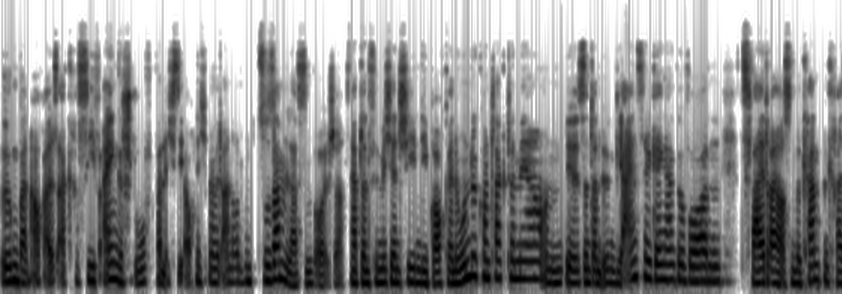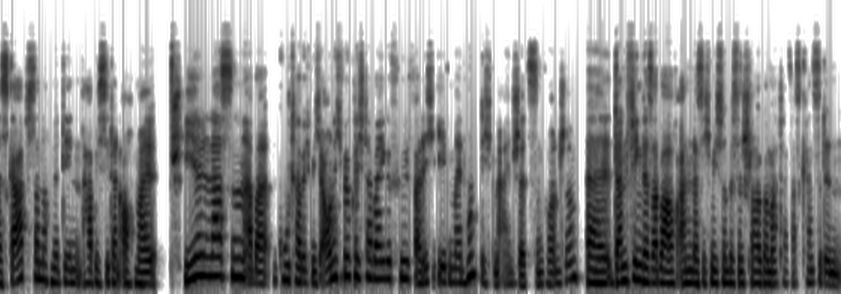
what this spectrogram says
irgendwann auch als aggressiv eingestuft, weil ich sie auch nicht mehr mit anderen Hunden zusammenlassen wollte. Habe dann für mich entschieden, die braucht keine Hundekontakte mehr und wir sind dann irgendwie Einzelgänger geworden. Zwei, drei aus dem Bekanntenkreis gab es dann noch, mit denen habe ich sie dann auch mal spielen lassen, aber gut habe ich mich auch nicht wirklich dabei gefühlt, weil ich eben meinen Hund nicht mehr einschätzen konnte. Äh, dann fing das aber auch an, dass ich mich so ein bisschen schlau gemacht habe, was kannst du denn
